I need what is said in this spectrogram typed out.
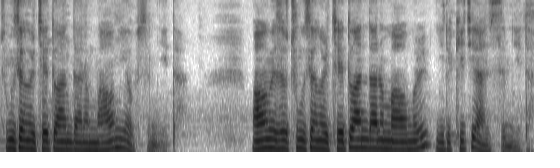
중생을 제도한다는 마음이 없습니다. 마음에서 중생을 제도한다는 마음을 일으키지 않습니다.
